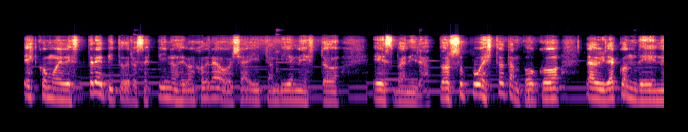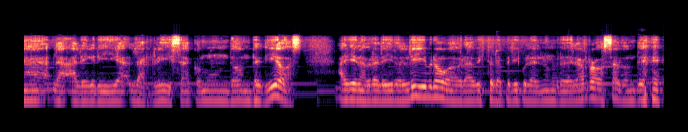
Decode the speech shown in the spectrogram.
es como el estrépito de los espinos debajo de la olla y también esto es vanidad. Por supuesto, tampoco la Biblia condena la alegría, la risa como un don de Dios. Alguien habrá leído el libro o habrá visto la película El nombre de la rosa, donde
